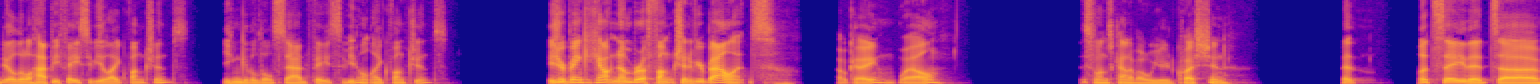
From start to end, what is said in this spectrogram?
Do a little happy face if you like functions. You can give a little sad face if you don't like functions. Is your bank account number a function of your balance? Okay, well, this one's kind of a weird question. But let's say that, uh,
